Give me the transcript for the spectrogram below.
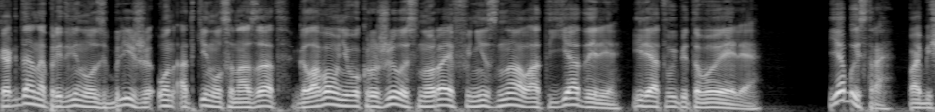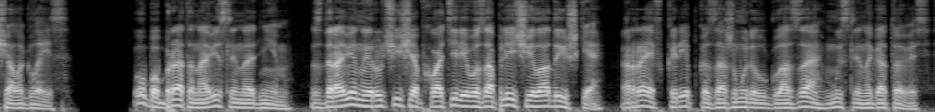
Когда она придвинулась ближе, он откинулся назад, голова у него кружилась, но Райф не знал, от яда ли или от выпитого Эля. «Я быстро», — пообещала Глейс. Оба брата нависли над ним. Здоровенные ручища обхватили его за плечи и лодыжки. Райф крепко зажмурил глаза, мысленно готовясь.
